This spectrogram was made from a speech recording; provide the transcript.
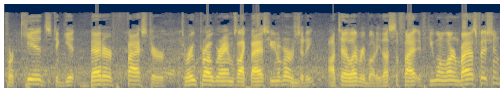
for kids to get better faster through programs like Bass University. I tell everybody that's the fact. If you want to learn bass fishing,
